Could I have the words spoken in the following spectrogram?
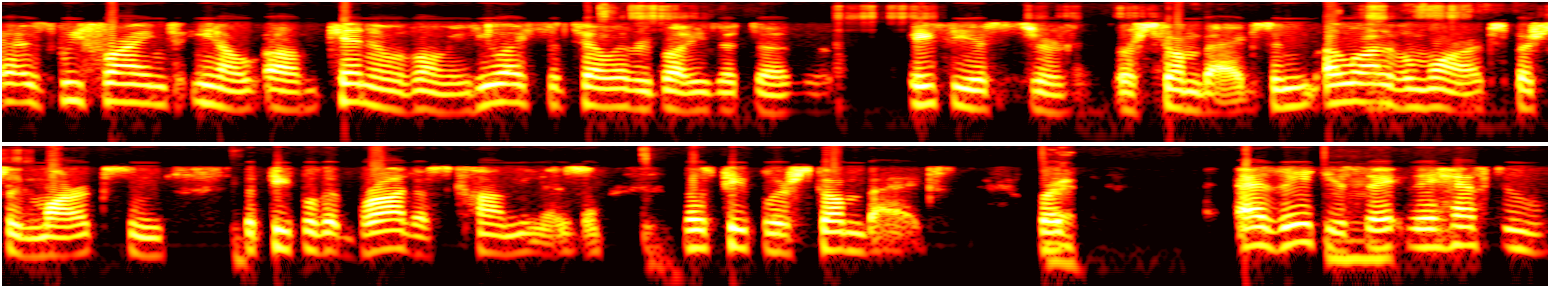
as we find, you know, um, Ken Levoni, he likes to tell everybody that uh, atheists are, are scumbags, and a lot of them are, especially Marx and the people that brought us communism. Those people are scumbags. But right. as atheists, they, they have to,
